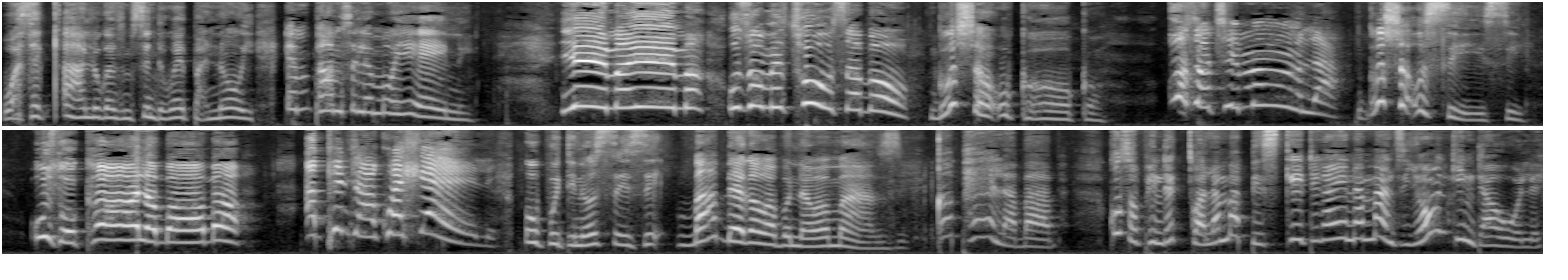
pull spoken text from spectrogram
Waseqala ukwenza umsindo webhanoyi emphamisela emoyeni. Yima yima uzomethusa bo. Kusho ugogo. Uzothimula, Kusho usisi. Uzokhala baba. aphinde akhwehlele. Ubhudi nosisi babeka wabo nawamazi. Qaphela baba. Kuzophinde kugcwala amabhiskiti kanye namanzi yonke indawo le.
